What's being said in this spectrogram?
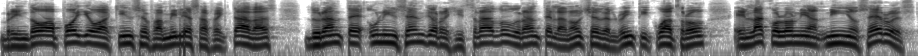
brindó apoyo a 15 familias afectadas durante un incendio registrado durante la noche del 24 en la colonia Niños Héroes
